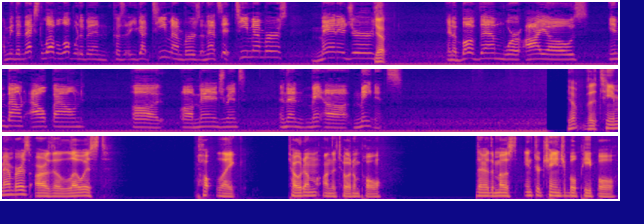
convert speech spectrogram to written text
I mean, the next level up would have been because you got team members, and that's it. Team members, managers. yep And above them were IOs, inbound, outbound, uh, uh, management, and then ma- uh, maintenance. Yep, the team members are the lowest, po- like, totem on the totem pole. They're the most interchangeable people.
